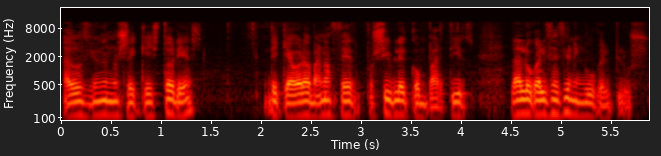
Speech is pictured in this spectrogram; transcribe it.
aduciendo no sé qué historias de que ahora van a hacer posible compartir la localización en Google Plus.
